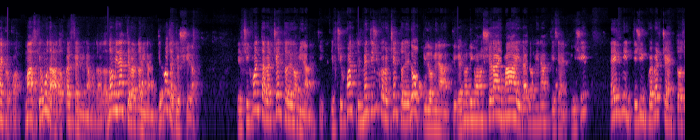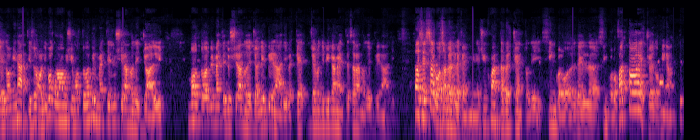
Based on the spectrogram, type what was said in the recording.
Ecco qua, maschio mutato per femmina mutata. Dominante per dominanti, cosa ti uscirà? Il 50% dei dominanti, il, 50, il 25% dei doppi dominanti che non riconoscerai mai dai dominanti semplici e il 25% se i dominanti sono lipocromici molto probabilmente ti usciranno dei gialli molto probabilmente ti usciranno dei gialli brinati perché genotipicamente saranno dei brinati la stessa cosa per le femmine 50% singolo, del singolo fattore cioè dominanti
